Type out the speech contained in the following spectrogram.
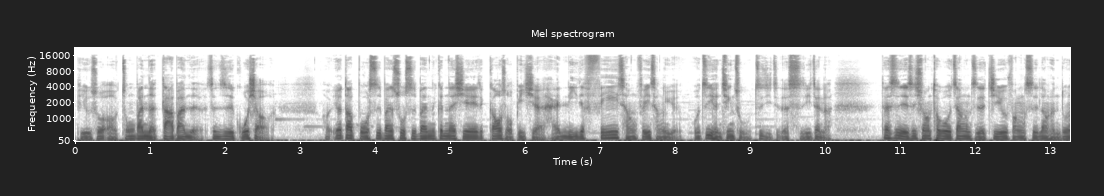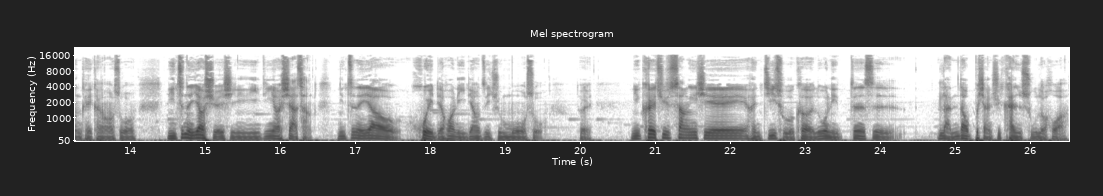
比如说哦中班的、大班的，甚至国小要到博士班、硕士班，跟那些高手比起来，还离得非常非常远。我自己很清楚自己的实力在哪。但是也是希望透过这样子的记录方式，让很多人可以看到说，你真的要学习，你一定要下场，你真的要会的话，你一定要自己去摸索。对，你可以去上一些很基础的课，如果你真的是懒到不想去看书的话，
